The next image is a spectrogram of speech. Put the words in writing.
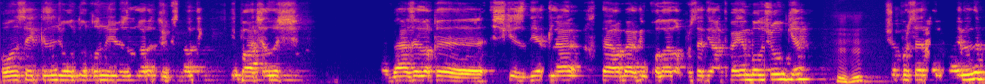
18. 19. yüzyıllarda Türkistan'daki parçalış bazılık e, e işkiz diyetle Xitay'a belki kolaylık fırsat yaratıp egen buluşuğum ki. Hı hı mumkin shu fursatdan foydalanib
